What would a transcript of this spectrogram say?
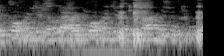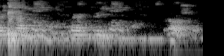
в кого є запитання, в кого є запитання, проект рішення? Прошу.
